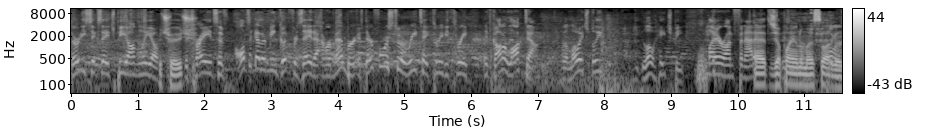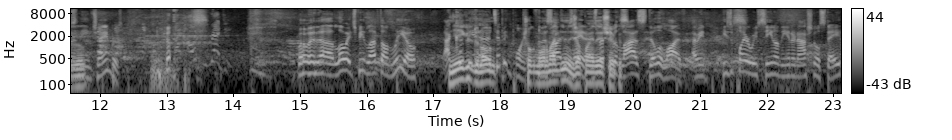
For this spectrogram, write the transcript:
36 HP on Leo. Ve. The trades have altogether been good for Zeta. And remember, if they're forced to a retake 3v3, they've got a lockdown. With a low HP, low HP player on Fnatic. Evet, Japonya numarası var. Dean Chambers. But with uh, low HP left on Leo, Niye could be güldün a oğlum? tipping point Çok normal değil mi? Japonya'da yaşıyor kız. Laz still alive. I mean, he's a player we've seen on the international stage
